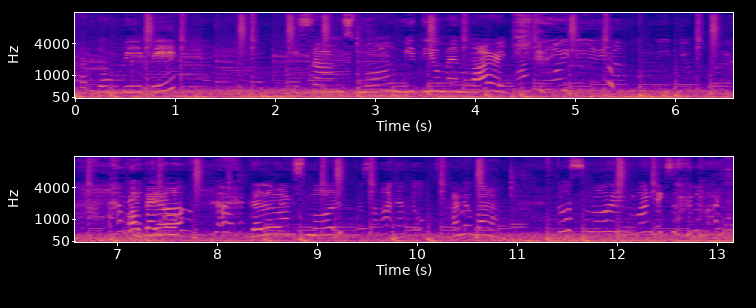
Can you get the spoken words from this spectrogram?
tatlong bibi. Isang small, medium, and large. o, dalaw dalawang small. Masama na to. Ano ba? Two small and one extra large.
